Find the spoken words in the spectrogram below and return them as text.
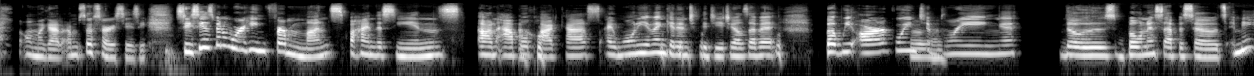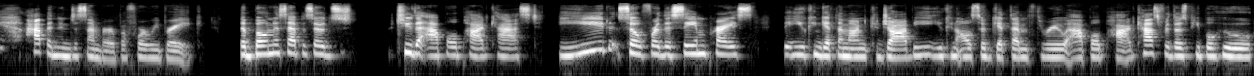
oh my God, I'm so sorry, Stacy. Stacy has been working for months behind the scenes on Apple oh. Podcasts. I won't even get into the details of it, but we are going to uh. bring those bonus episodes. It may happen in December before we break. The bonus episodes to the Apple Podcast feed. So for the same price that you can get them on Kajabi. You can also get them through Apple Podcasts for those people who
